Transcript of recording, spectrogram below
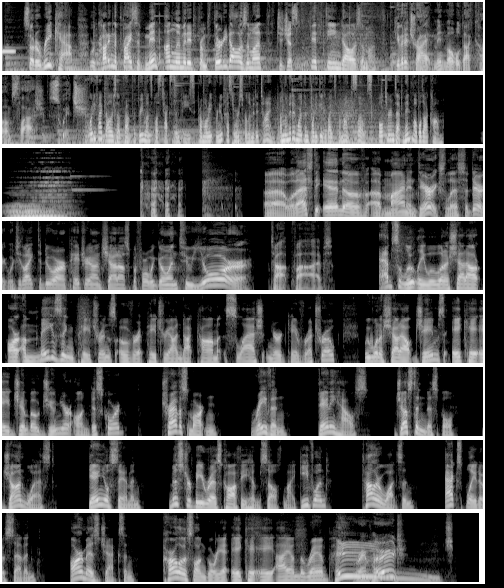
F- So to recap, we're cutting the price of Mint Unlimited from $30 a month to just $15 a month. Give it a try at mintmobile.com slash switch. $45 upfront for three months plus taxes and fees. Promo rate for new customers for limited time. Unlimited more than 40 gigabytes per month. Slows. Full terms at mintmobile.com. Uh, well, that's the end of uh, mine and Derek's list. So, Derek, would you like to do our Patreon shout outs before we go into your top fives? Absolutely. We want to shout out our amazing patrons over at patreon.com slash nerdcaveretro. We want to shout out James, aka Jimbo Jr. on Discord, Travis Martin, Raven, Danny House, Justin Nispel, John West, Daniel Salmon, Mr. Brez Coffee himself, Mike Eveland, Tyler Watson, Axblade 07, Armez Jackson, Carlos Longoria, aka I am the Rampage. Rampage.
